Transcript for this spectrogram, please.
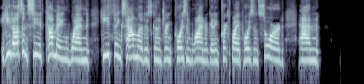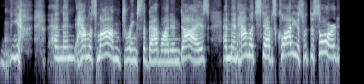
he doesn't see it coming when he thinks Hamlet is going to drink poisoned wine or getting pricked by a poisoned sword, and yeah, and then Hamlet's mom drinks the bad wine and dies, and then Hamlet stabs Claudius with the sword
